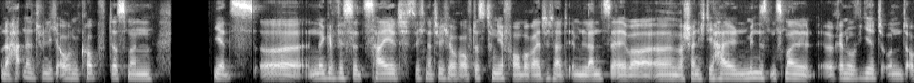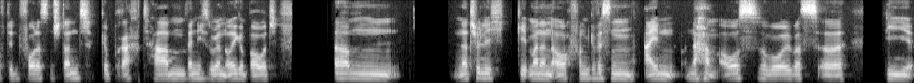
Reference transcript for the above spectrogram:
oder hat natürlich auch im Kopf, dass man jetzt äh, eine gewisse Zeit sich natürlich auch auf das Turnier vorbereitet hat im Land selber, äh, wahrscheinlich die Hallen mindestens mal renoviert und auf den vordersten Stand gebracht haben, wenn nicht sogar neu gebaut. Ähm, natürlich geht man dann auch von gewissen Einnahmen aus, sowohl was äh, die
